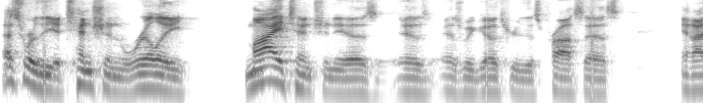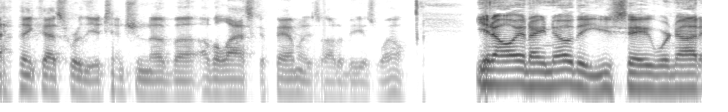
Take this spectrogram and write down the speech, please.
that's where the attention really my attention is is as we go through this process. And I think that's where the attention of uh, of Alaska families ought to be as well. You know, and I know that you say we're not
